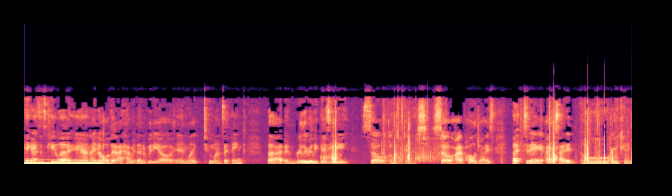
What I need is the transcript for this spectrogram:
Hey guys, it's Kayla, and I know that I haven't done a video in like two months, I think, but I've been really, really busy, so, oh my goodness, so I apologize. But today I decided, oh, are you kidding?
